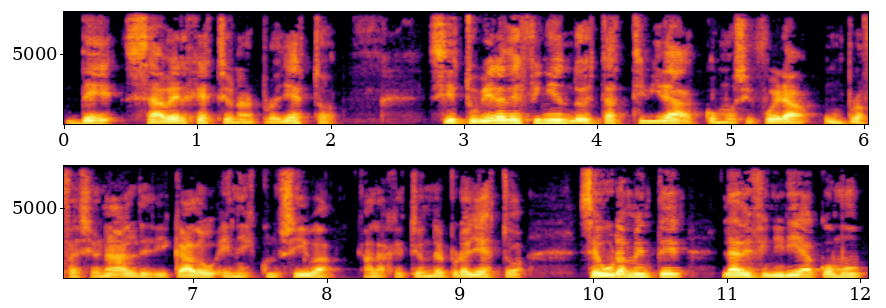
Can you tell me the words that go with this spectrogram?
de saber gestionar proyectos. Si estuviera definiendo esta actividad como si fuera un profesional dedicado en exclusiva a la gestión del proyecto, seguramente la definiría como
